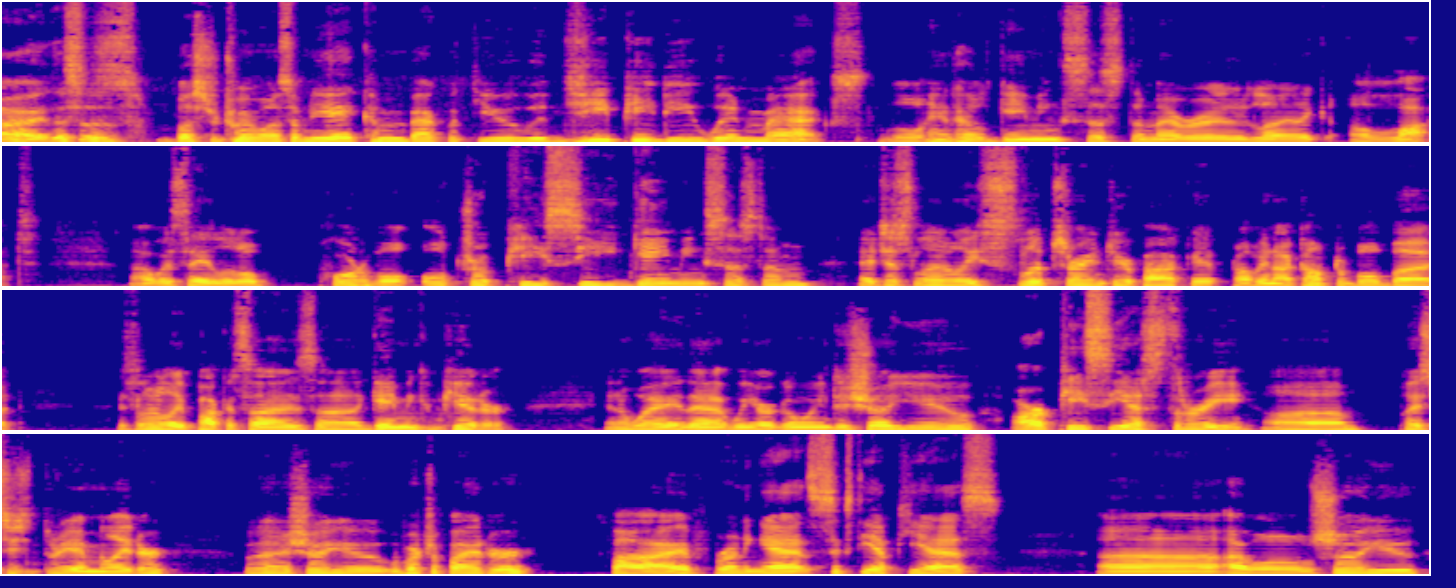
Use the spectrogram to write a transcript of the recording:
Hi, this is Buster2178 coming back with you with GPD Win Max, a little handheld gaming system I really like a lot. I would say a little portable ultra PC gaming system that just literally slips right into your pocket. Probably not comfortable, but it's literally a pocket size uh, gaming computer in a way that we are going to show you RPCS3 uh, PlayStation 3 emulator we're going to show you Virtua Fighter 5 running at 60 FPS. Uh, I will show you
